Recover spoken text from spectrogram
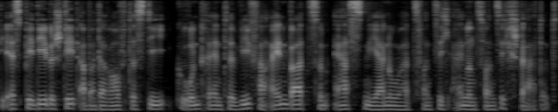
Die SPD besteht aber darauf, dass die Grundrente wie vereinbart zum 1. Januar 2021 startet.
